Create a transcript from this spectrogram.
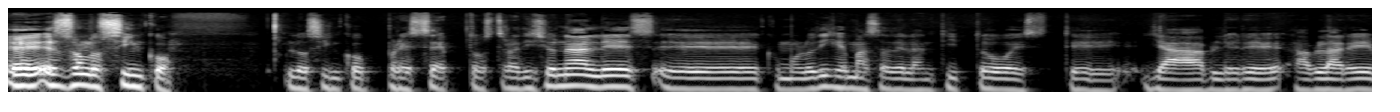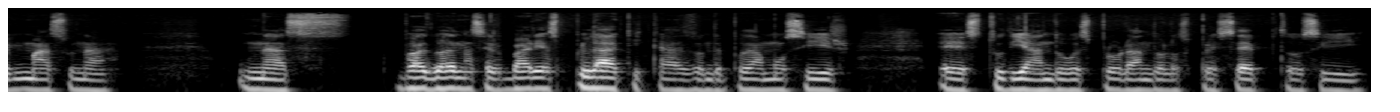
Eh, esos son los cinco, los cinco preceptos tradicionales. Eh, como lo dije más adelantito, este, ya hablaré, hablaré más una, unas, van a ser varias pláticas donde podamos ir eh, estudiando o explorando los preceptos y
